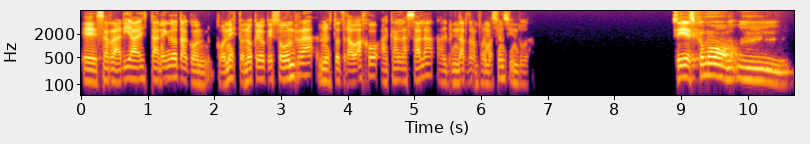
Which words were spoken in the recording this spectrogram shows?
eh, cerraría esta anécdota con, con esto, ¿no? Creo que eso honra nuestro trabajo acá en la sala al brindar transformación sin duda. Sí, es como mm,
